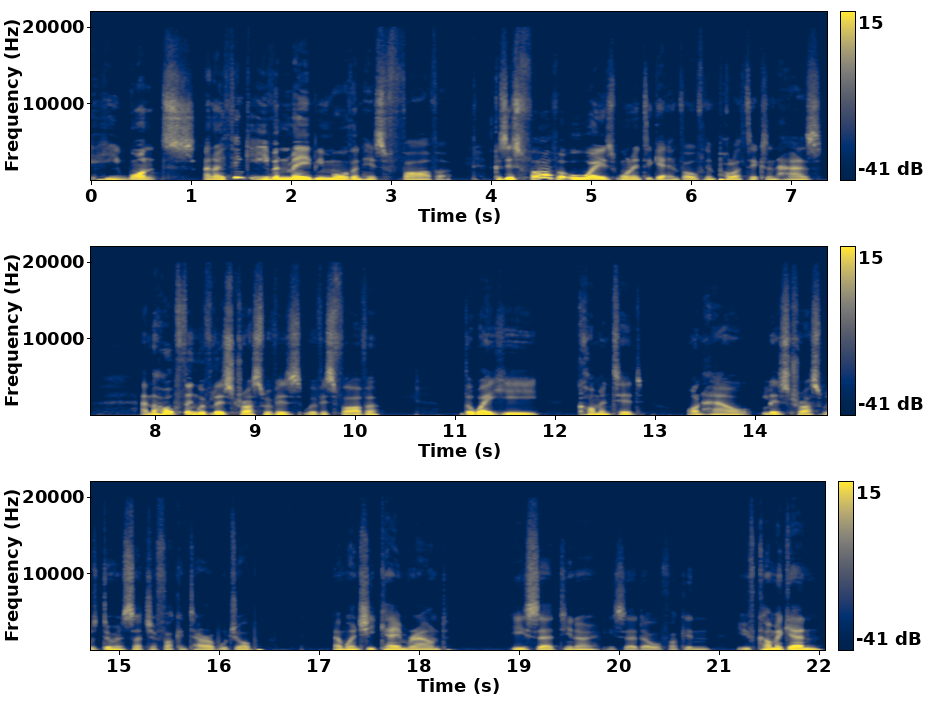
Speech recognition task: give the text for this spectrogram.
he wants and I think even maybe more than his father because his father always wanted to get involved in politics and has and the whole thing with Liz Truss with his with his father the way he commented on how Liz Truss was doing such a fucking terrible job and when she came round he said, you know, he said, "Oh fucking you've come again."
